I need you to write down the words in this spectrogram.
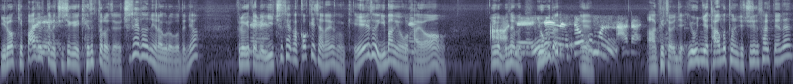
이렇게 빠질 아, 예. 때는 주식이 계속 떨어져요. 추세선이라고 그러거든요. 그렇기 네. 때문에 이 추세가 꺾이잖아요. 그럼 계속 이 방향으로 네. 가요. 이거 아, 뭐냐면 네. 여기다 이제는 예. 조금은 알아요. 아, 그렇죠. 이제 요 이제 다음부터는 이제 주식을 살 때는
